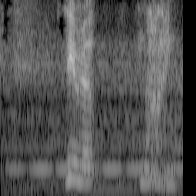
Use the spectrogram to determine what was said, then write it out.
Six zero nine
